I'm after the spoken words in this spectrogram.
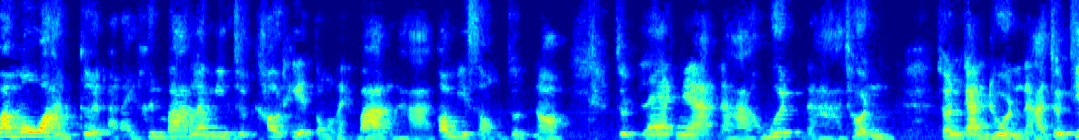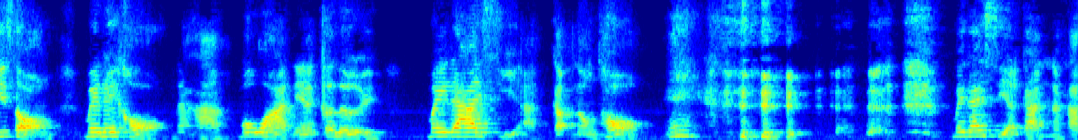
ว่าเมื่อวานเกิดอะไรขึ้นบ้าง แล้วมีจุดเข้าเทรดตรงไหนบ้างนะคะก็มี 2 จุดเนาะจุดแรกเนี่ยนะคะวืดนะคะชนชนกันทุนนะคะจุดที่ 2 ไม่ได้ของนะคะ เมื่อวานเนี่ยก็เลยไม่ได้เสียกับน้องทอง ไม่ได้เสียกันนะคะ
